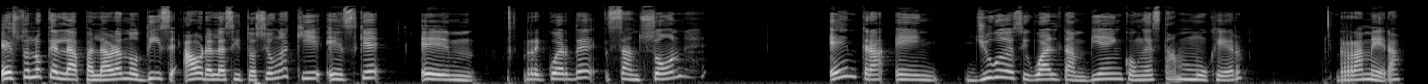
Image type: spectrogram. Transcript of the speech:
esto es lo que la palabra nos dice. Ahora, la situación aquí es que, em, recuerde, Sansón entra en yugo desigual también con esta mujer ramera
